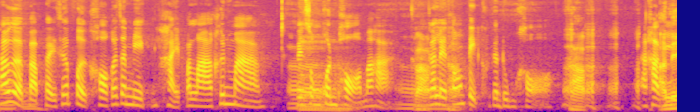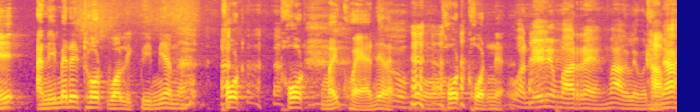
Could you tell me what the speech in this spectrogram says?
ถ้าเกิดแบบใส่เสื้อเปิดคอก็จะมีไหปลาร้าขึ้นมา เป็นทรงคนผอมอะค่ะ ครับ ก็เลยต้องติดกระดุมคอครับ นะคะอันพี่ นี้อันนี้ไม่ได้โทษวอลลิกพรีเมียมนะ โทษโทษไม้แขวนเนี่ยแหละ โอ้โห โทษคนเนี่ย วันนี้เนี่ยมาแรงมากเลยวันครันี้บนะ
